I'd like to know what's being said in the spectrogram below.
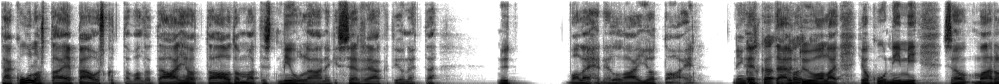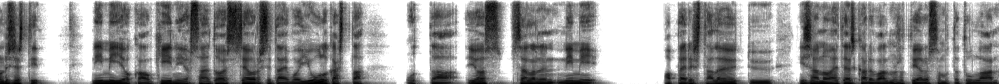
tämä kuulostaa epäuskottavalta. Tämä aiheuttaa automaattisesti miulle ainakin sen reaktion, että nyt valehdellaan jotain. Niin, koska, täytyy ko- olla joku nimi. Se on mahdollisesti nimi, joka on kiinni jossain toisessa seurassa, sitä ei voi julkaista, mutta jos sellainen nimi paperista löytyy, niin sanoo, että ensi kauden valmennus on tiedossa, mutta tullaan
